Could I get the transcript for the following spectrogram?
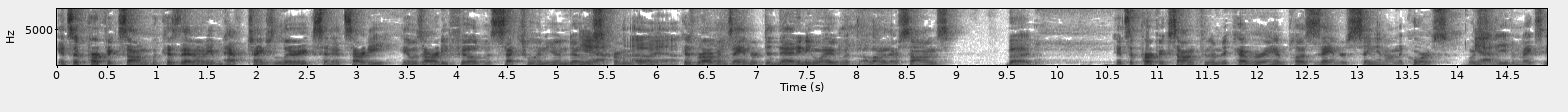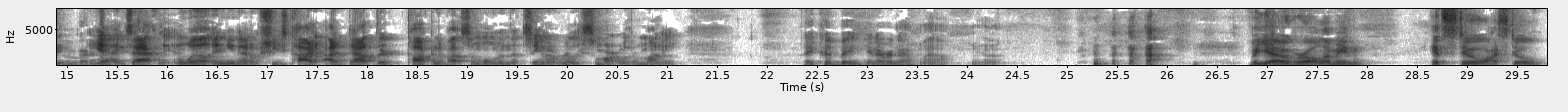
it's a perfect song because they don't even have to change the lyrics, and it's already it was already filled with sexual innuendos Yeah. from oh yeah. because Robin Zander did that anyway with a lot of their songs. But it's a perfect song for them to cover, and plus Zander's singing on the chorus, which Yeah. even makes it even better. Yeah, exactly. And well, and you know, she's tight. I doubt they're talking about some woman that's you know really smart with her money. They could be. You never know. Well, yeah. But yeah, overall, I mean, it's still, I still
